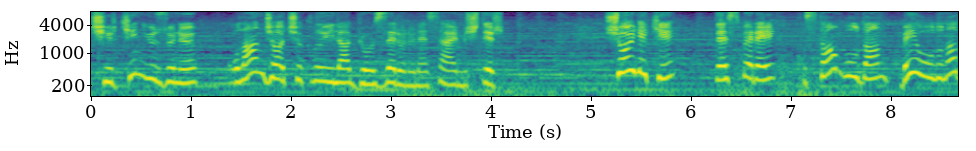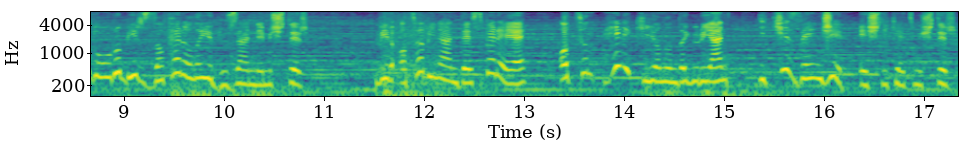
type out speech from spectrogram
çirkin yüzünü olanca açıklığıyla gözler önüne sermiştir. Şöyle ki Despere İstanbul'dan Beyoğlu'na doğru bir zafer alayı düzenlemiştir. Bir ata binen Despere'ye atın her iki yanında yürüyen iki zenci eşlik etmiştir.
